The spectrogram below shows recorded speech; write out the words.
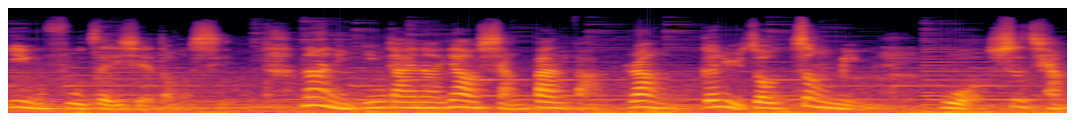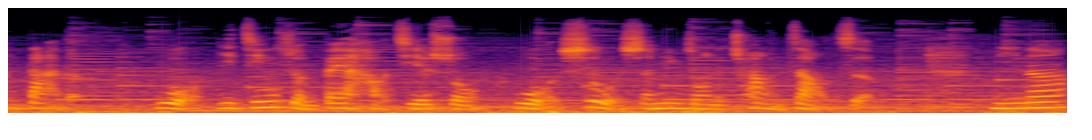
应付这些东西？那你应该呢，要想办法让跟宇宙证明我是强大的，我已经准备好接收，我是我生命中的创造者。你呢，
